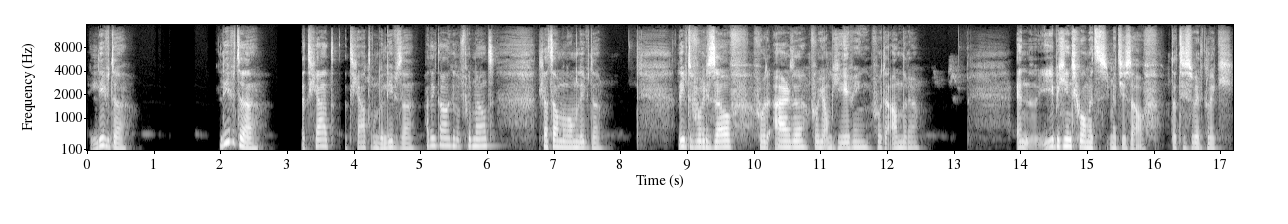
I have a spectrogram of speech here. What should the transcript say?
liefde. Liefde. Het gaat, het gaat om de liefde. Had ik dat al vermeld? Het gaat allemaal om liefde. Liefde voor jezelf, voor de aarde, voor je omgeving, voor de anderen. En je begint gewoon met, met jezelf. Dat is werkelijk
